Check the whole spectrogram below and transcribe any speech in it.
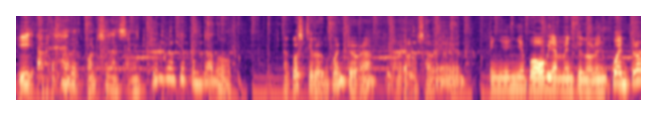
y a ver, déjame ver cuándo es el lanzamiento. Yo lo tengo aquí apuntado. La cosa es que lo encuentro, ¿verdad? A ver, vamos a ver. Obviamente no lo encuentro.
